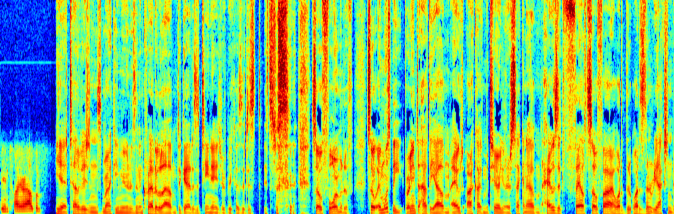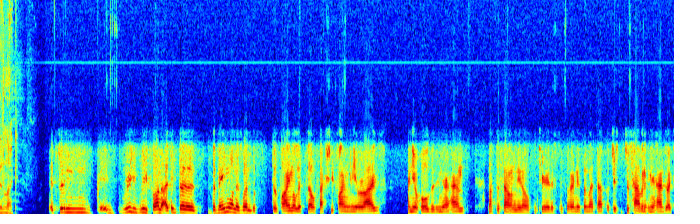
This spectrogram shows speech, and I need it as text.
the entire album. Yeah, Television's Marquee Moon is an incredible album to get as a teenager because it is it's just so formative. So it must be brilliant to have the album out, archive material, your second album. How has it felt so far? What the, what has the reaction been like? It's been really really fun. I think the the main one is when the the vinyl itself actually finally arrives and you hold it in your hands. Not to sound you know materialistic or anything like that, but just just having it in your hands, you're like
